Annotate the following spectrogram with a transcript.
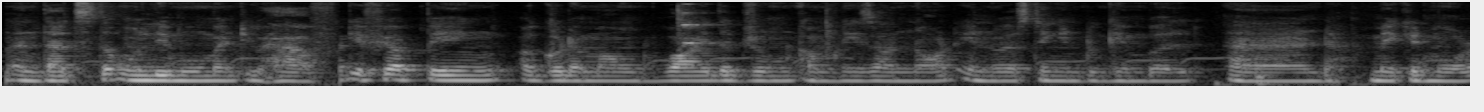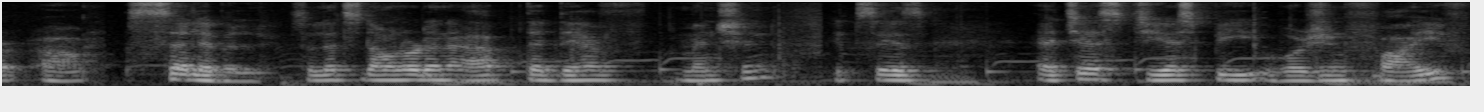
and that's the only movement you have. If you're paying a good amount why the drone companies are not investing into gimbal and make it more uh, sellable. So let's download an app that they have mentioned. It says hsgsp version 5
